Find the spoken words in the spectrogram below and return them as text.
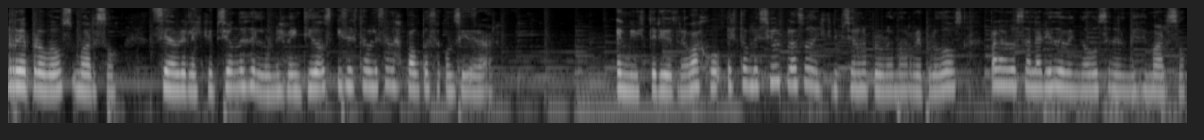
Repro 2 marzo. Se abre la inscripción desde el lunes 22 y se establecen las pautas a considerar. El Ministerio de Trabajo estableció el plazo de inscripción al programa Repro 2 para los salarios devengados en el mes de marzo,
